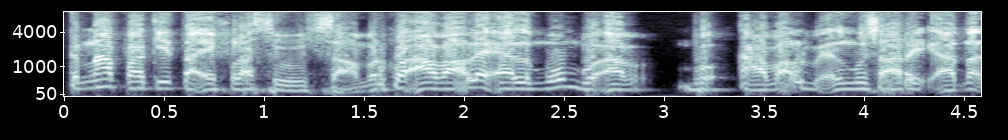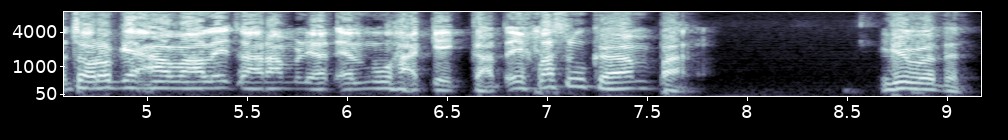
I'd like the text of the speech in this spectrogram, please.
Kenapa kita ikhlas susah? Mereka awalnya ilmu mbok mbok kawal ilmu syariat. Nak ke awalnya cara melihat ilmu hakikat. Ikhlas itu gampang. Betul.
